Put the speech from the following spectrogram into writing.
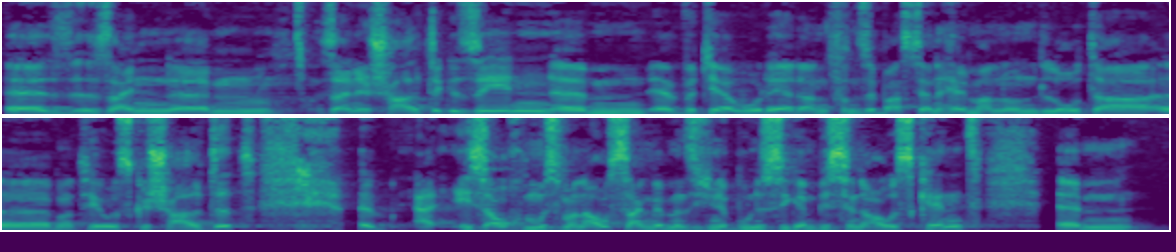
äh, sein, ähm, seine Schalte gesehen. Ähm, er wird ja wurde ja dann von Sebastian Hellmann und Lothar äh, Matthäus geschaltet. Äh, ist auch muss man auch sagen, wenn man sich in der Bundesliga ein bisschen auskennt. Ähm,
